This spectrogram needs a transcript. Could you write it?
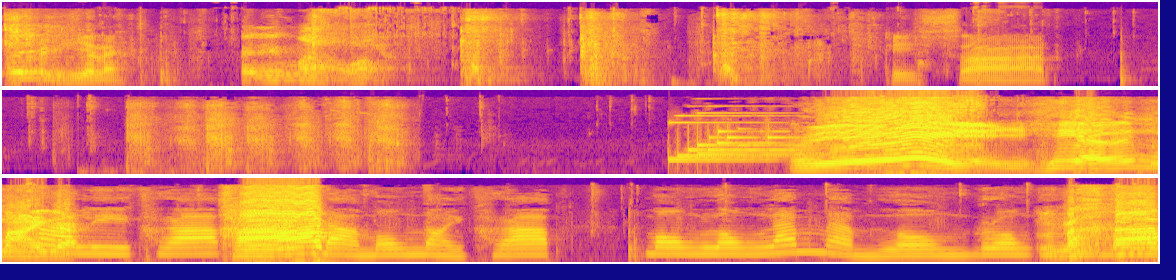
เฮ้ยไอ้ที่อะไรใครเลี้ยงหมาวะไอ้สัตว์ เฮ้ยไอ้เฮียเอ้ยพี่ไม่มากันลีครับครับ ด่ามงหน่อยครับ มงลงแล่มแหม่มลงลงอีกนั่น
